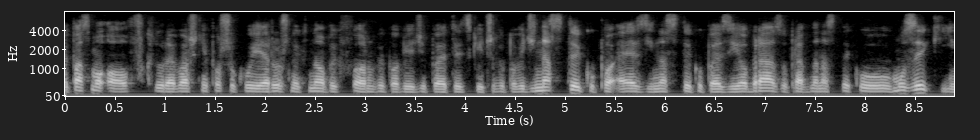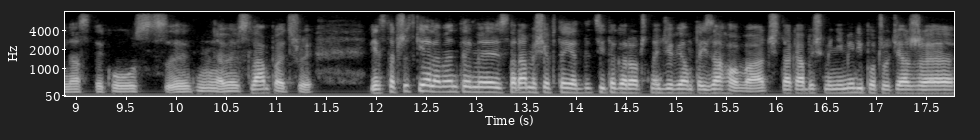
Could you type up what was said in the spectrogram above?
y, pasmo OFF, które właśnie poszukuje różnych nowych form wypowiedzi poetyckiej, czy wypowiedzi na styku poezji, na styku poezji obrazu, prawda, na styku muzyki, na styku y, slam poetry. Więc te wszystkie elementy my staramy się w tej edycji tegorocznej dziewiątej zachować, tak abyśmy nie mieli poczucia, że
